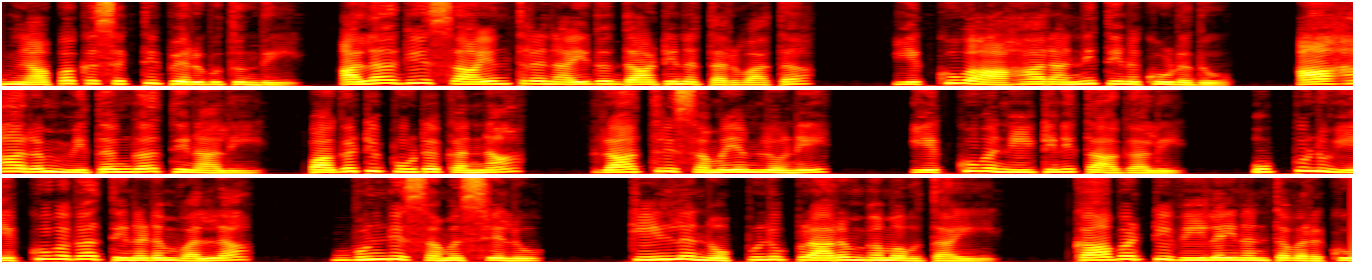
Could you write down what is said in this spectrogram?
జ్ఞాపకశక్తి పెరుగుతుంది. అలాగే సాయంత్రం ఐదు దాటిన తర్వాత ఎక్కువ ఆహారాన్ని తినకూడదు. ఆహారం మితంగా తినాలి. పగటిపూట కన్నా రాత్రి సమయంలోనే ఎక్కువ నీటిని తాగాలి. ఉప్పును ఎక్కువగా తినడం వల్ల గుండె సమస్యలు కీళ్ళ నొప్పులు ప్రారంభమవుతాయి. కాబట్టి వీలైనంతవరకు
